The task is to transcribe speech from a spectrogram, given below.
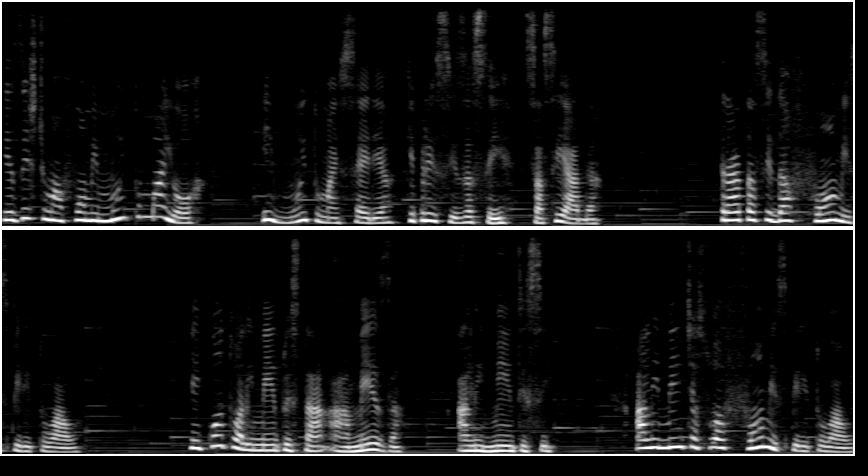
existe uma fome muito maior e muito mais séria que precisa ser saciada. Trata-se da fome espiritual. Enquanto o alimento está à mesa, Alimente-se. Alimente a sua fome espiritual,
